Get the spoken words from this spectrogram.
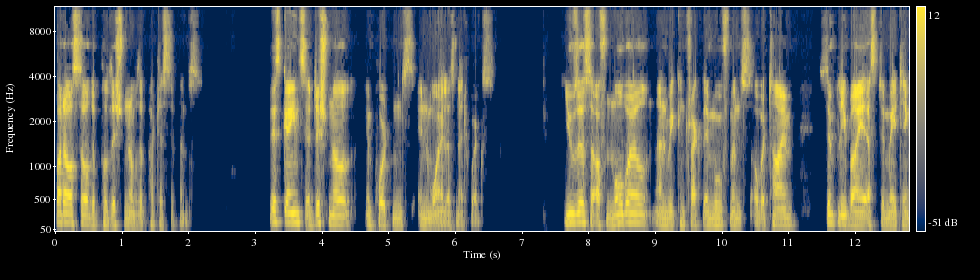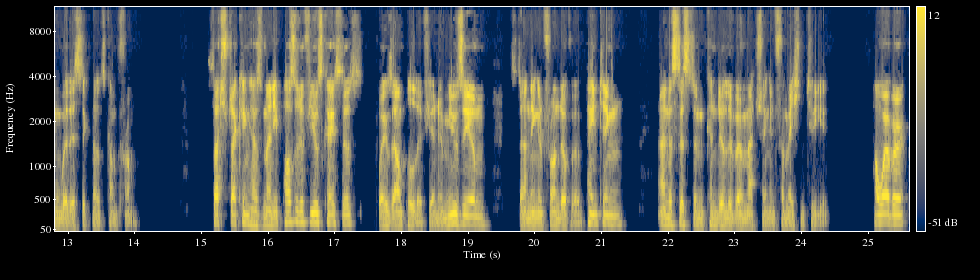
but also the position of the participants. This gains additional importance in wireless networks. Users are often mobile and we can track their movements over time simply by estimating where the signals come from. Such tracking has many positive use cases. For example, if you're in a museum, standing in front of a painting, and a system can deliver matching information to you. However,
